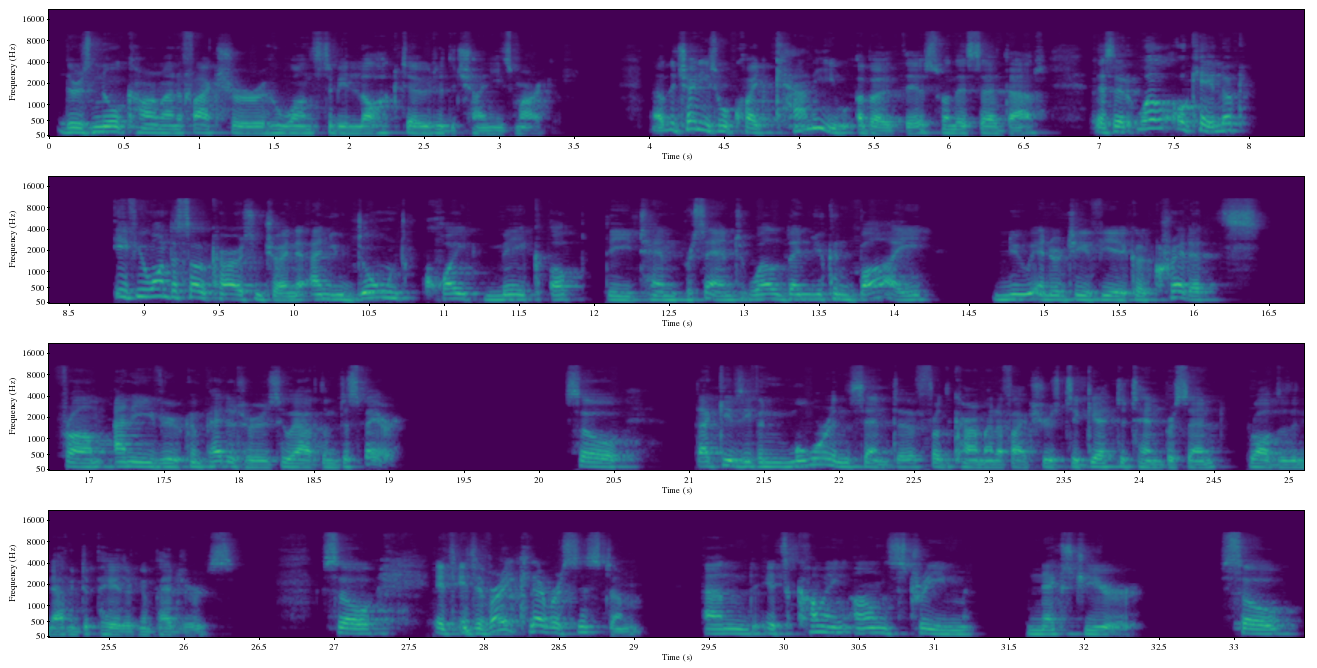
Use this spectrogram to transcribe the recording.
there's no car manufacturer who wants to be locked out of the Chinese market. Now the Chinese were quite canny about this when they said that. They said, well, okay, look, if you want to sell cars in China and you don't quite make up the 10%, well, then you can buy new energy vehicle credits from any of your competitors who have them to spare. So that gives even more incentive for the car manufacturers to get to 10% rather than having to pay their competitors. So it, it's a very clever system and it's coming on stream next year. So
